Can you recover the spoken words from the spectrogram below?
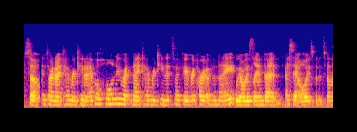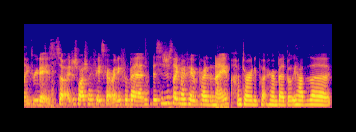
So it's our nighttime routine. I have a whole new nighttime routine. It's my favorite part of the night. We always lay in bed. I say always, but it's been like three days. So I just washed my face, got ready for bed. This is just like my favorite part of the night. Hunter already put her in bed, but we have the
